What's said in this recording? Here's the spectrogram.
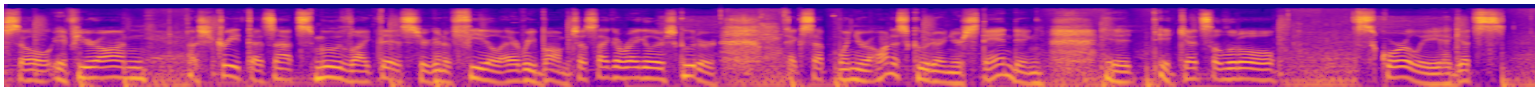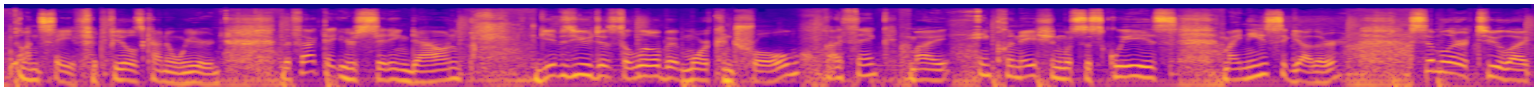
So if you're on a street that's not smooth like this, you're gonna feel every bump, just like a regular scooter. Except when you're on a scooter and you're standing, it, it gets a little squirrely, it gets unsafe, it feels kind of weird. The fact that you're sitting down gives you just a little bit more control, I think. My inclination was to squeeze my knees together, similar to like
